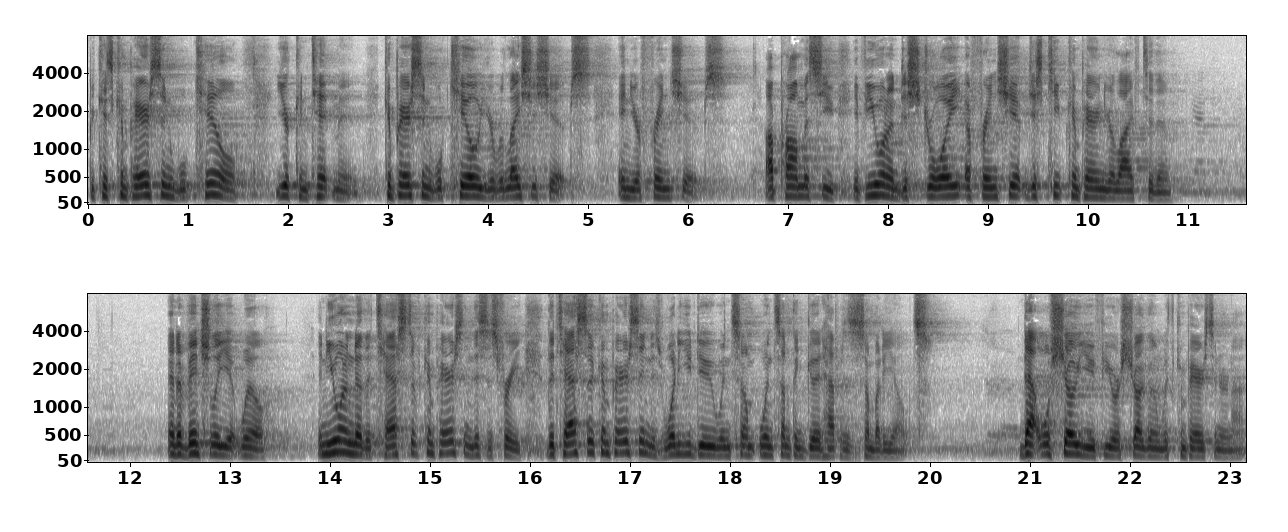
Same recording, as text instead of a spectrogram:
Because comparison will kill your contentment, comparison will kill your relationships and your friendships. I promise you, if you want to destroy a friendship, just keep comparing your life to them. And eventually it will. And you want to know the test of comparison? This is free. The test of comparison is what do you do when, some, when something good happens to somebody else? That will show you if you are struggling with comparison or not.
